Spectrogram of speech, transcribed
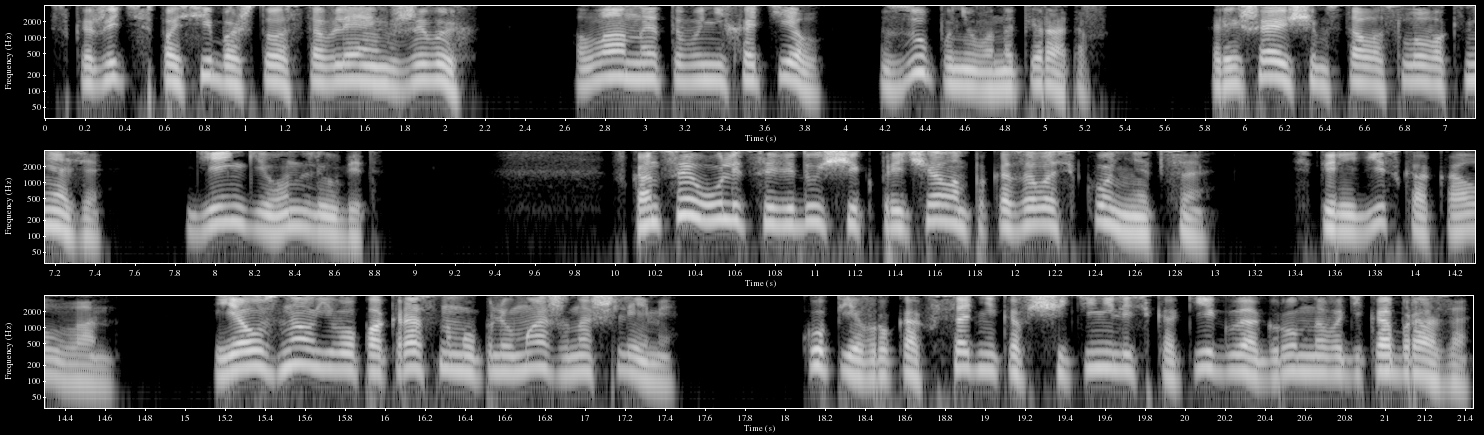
Скажите спасибо, что оставляем в живых. Лан этого не хотел, зуб у него на пиратов. Решающим стало слово князя. Деньги он любит. В конце улицы, ведущей к причалам, показалась конница. Впереди скакал Лан. Я узнал его по красному плюмажу на шлеме. Копья в руках всадников щетинились, как иглы огромного дикобраза.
